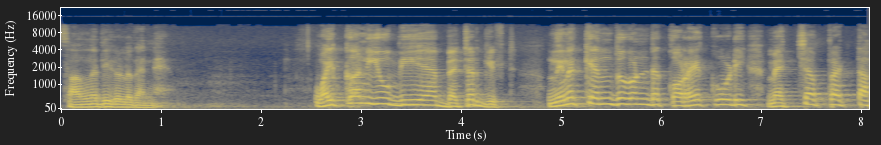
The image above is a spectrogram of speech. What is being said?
സംഗതികൾ തന്നെ. Why can you be a better gift നിനക്കെന്തുകൊണ്ട് കുറെ കൂടി മെച്ചപ്പെട്ട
